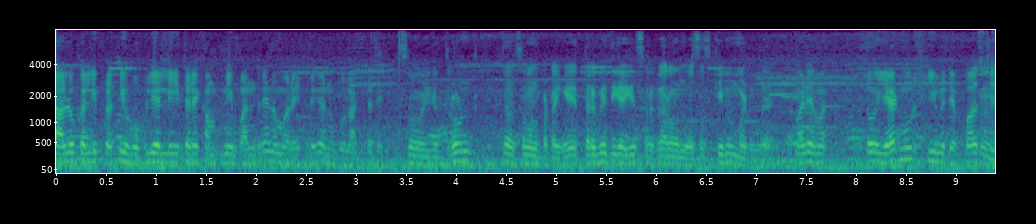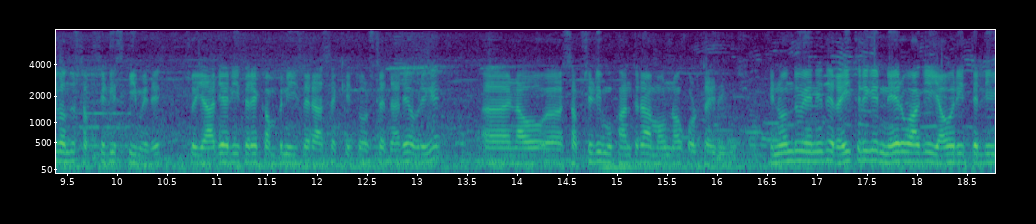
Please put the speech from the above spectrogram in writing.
ತಾಲೂಕಲ್ಲಿ ಪ್ರತಿ ಹುಬ್ಳಿಯಲ್ಲಿ ಈ ಥರ ಕಂಪ್ನಿ ಬಂದರೆ ನಮ್ಮ ರೈತರಿಗೆ ಅನುಕೂಲ ಆಗ್ತದೆ. ಸೊ ಈಗ ಡ್ರೋನ್ ಸಂಬಂಧಪಟ್ಟಂಗೆ ತರಬೇತಿಗಾಗಿ ಸರ್ಕಾರ ಒಂದು ಹೊಸ ಸ್ಕೀಮ್ ಮಾಡಿದೆ. ಮಾಡಿ ಸೊ ಎರಡು ಮೂರು ಸ್ಕೀಮ್ ಇದೆ. ಫಸ್ಟ್ ಒಂದು ಸಬ್ಸಿಡಿ ಸ್ಕೀಮ್ ಇದೆ. ಸೊ ಯಾರ್ಯಾರು ಈ ಥರ ಕಂಪನಿ ಈ ಥರ ಆಸಕ್ತಿ ತೋರಿಸ್ತಾ ಇದ್ದಾರೆ ಅವರಿಗೆ ನಾವು ಸಬ್ಸಿಡಿ ಮುಖಾಂತರ ಅಮೌಂಟ್ ನಾವು ಕೊಡ್ತಾ ಇದ್ದೀವಿ. ಇನ್ನೊಂದು ಏನಿದೆ, ರೈತರಿಗೆ ನೇರವಾಗಿ ಯಾವ ರೀತಿಯಲ್ಲಿ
